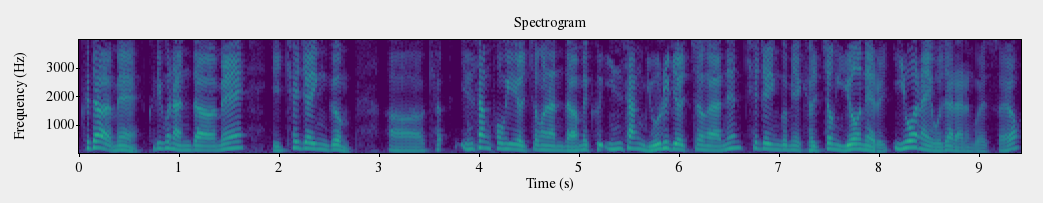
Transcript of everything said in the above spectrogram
그 다음에 그리고 난 다음에 이 최저임금 어, 인상폭이 결정을 한 다음에 그 인상률을 결정하는 최저임금의 결정위원회를 이원화해보자라는 거였어요.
